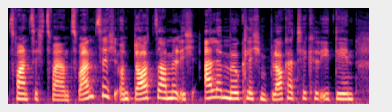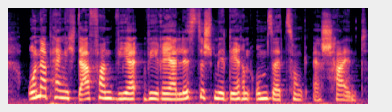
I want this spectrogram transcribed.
2022 und dort sammle ich alle möglichen Blogartikel-Ideen, unabhängig davon, wie, wie realistisch mir deren Umsetzung erscheint.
